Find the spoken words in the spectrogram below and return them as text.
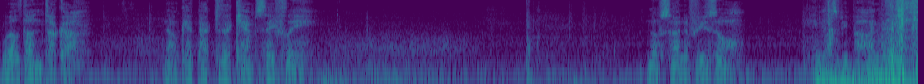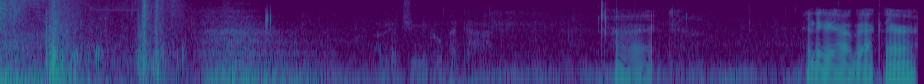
Well done, Taka. Now get back to the camp safely. No sign of Ryuzo. He must be behind this. Alright. And the guy back there.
